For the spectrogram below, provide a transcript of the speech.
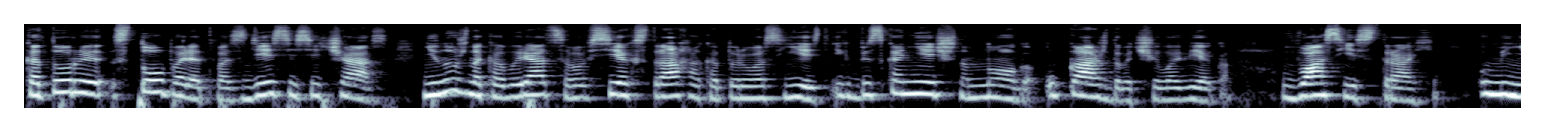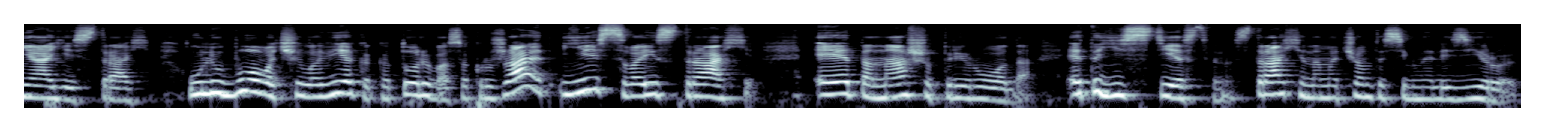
которые стопорят вас здесь и сейчас. Не нужно ковыряться во всех страхах, которые у вас есть. Их бесконечно много у каждого человека. У вас есть страхи, у меня есть страхи. У любого человека, который вас окружает, есть свои страхи. Это наша природа. Это естественно. Страхи нам о чем-то сигнализируют.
